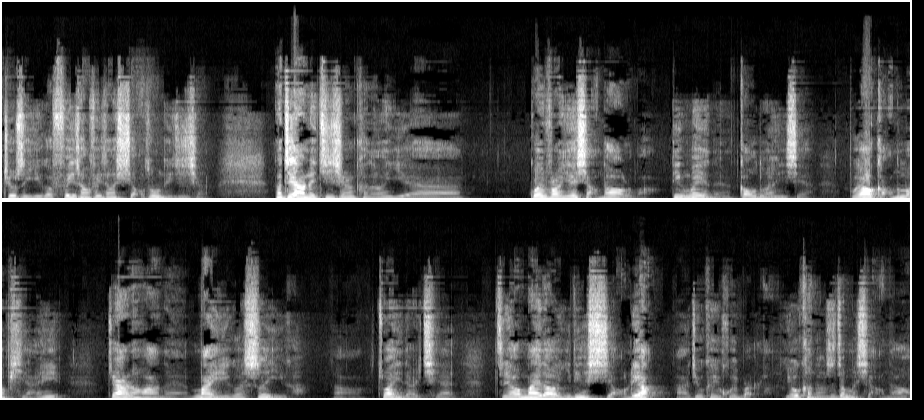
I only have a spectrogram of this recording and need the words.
就是一个非常非常小众的机型。那这样的机型可能也官方也想到了吧，定位呢高端一些，不要搞那么便宜。这样的话呢，卖一个是一个啊。赚一点钱，只要卖到一定小量啊，就可以回本了。有可能是这么想的啊。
